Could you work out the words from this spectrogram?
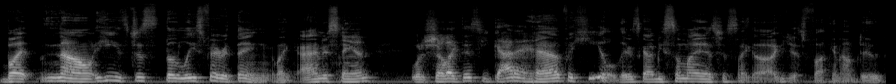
But no, he's just the least favorite thing. Like I understand with a show like this, you gotta have a heel. There's gotta be somebody that's just like, oh, you're just fucking up, dude.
